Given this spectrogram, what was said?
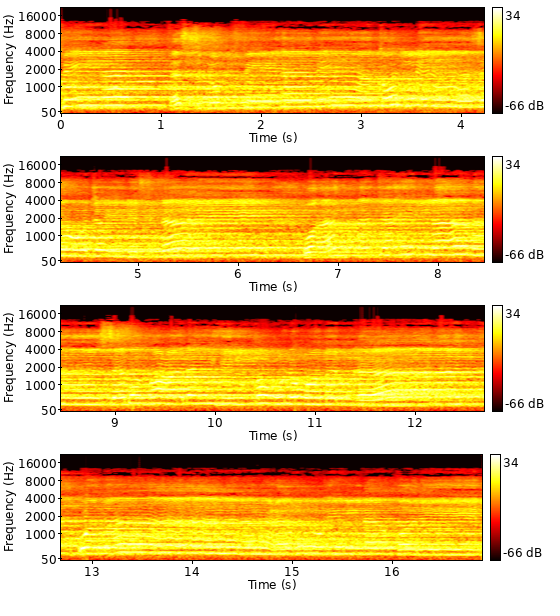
فيها فاسلك فيها من كل زوجين اثنين. وأهلك إلا من سبق عليه القول ومن آمن وما آمن معه إلا قليل.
